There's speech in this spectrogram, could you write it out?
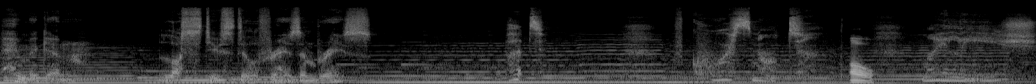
Him again. Lust you still for his embrace? But... Of course not. Oh. My liege.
